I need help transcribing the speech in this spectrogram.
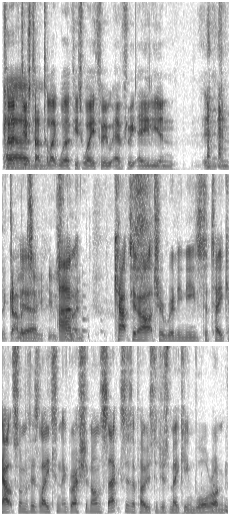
Kirk just Um, had to like work his way through every alien in, in the galaxy. It was and fine. Captain Archer really needs to take out some of his latent aggression on sex as opposed to just making war on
